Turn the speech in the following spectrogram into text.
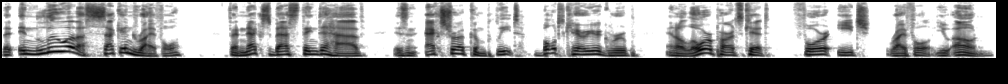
that in lieu of a second rifle, the next best thing to have is an extra complete bolt carrier group and a lower parts kit for each rifle you own.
